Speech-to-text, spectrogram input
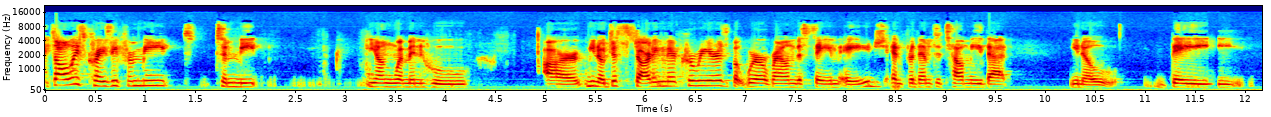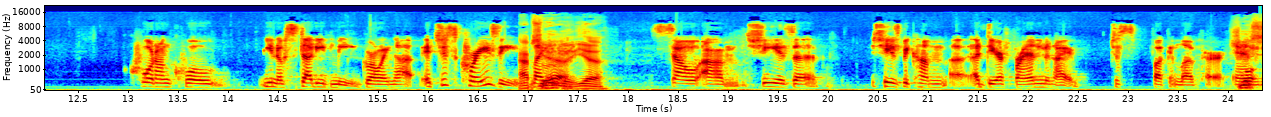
it's always crazy for me t- to meet young women who are, you know, just starting their careers, but we're around the same age. And for them to tell me that, you know, they quote unquote, you know, studied me growing up. It's just crazy. absolutely. Like, yeah. So um, she is a she has become a, a dear friend, and I just fucking love her. And Well,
